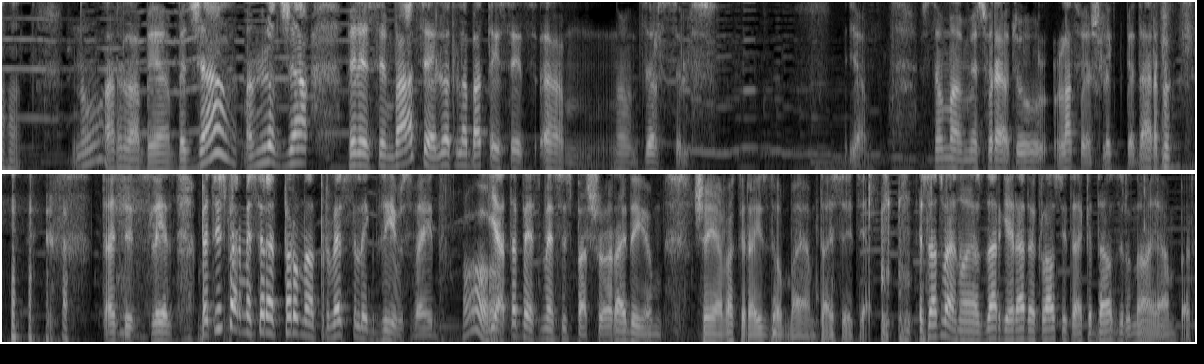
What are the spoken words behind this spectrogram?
Aha. Nu, arī labi, jā. Bet žēl, man ļoti žēl. Piemēram, Vācijā ļoti labi attīstīts um, nu, dzelzceļš. Jā. Es domāju, mēs varētu latviešu likt pie darba. Taisīt sliedas. Bet vispār mēs varētu parunāt par veselīgu dzīvesveidu. O. Jā, tāpēc mēs vispār šo raidījumu šajā vakarā izdomājām taisīt. Jā. Es atvainojos, darbie radio klausītāji, ka daudz runājām par,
